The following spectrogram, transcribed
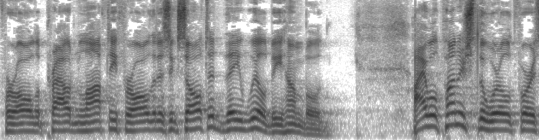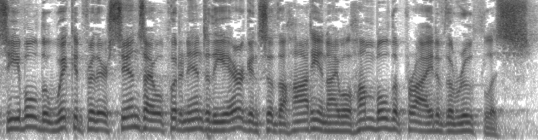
for all the proud and lofty, for all that is exalted, they will be humbled. I will punish the world for its evil, the wicked for their sins. I will put an end to the arrogance of the haughty, and I will humble the pride of the ruthless.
